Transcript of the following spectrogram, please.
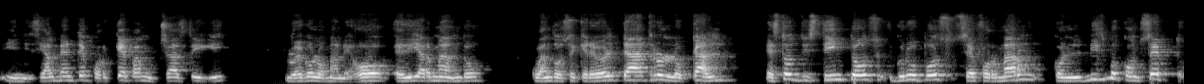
inicialmente por Kepa Muchastegui, luego lo manejó Eddie Armando. Cuando se creó el teatro local, estos distintos grupos se formaron con el mismo concepto,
